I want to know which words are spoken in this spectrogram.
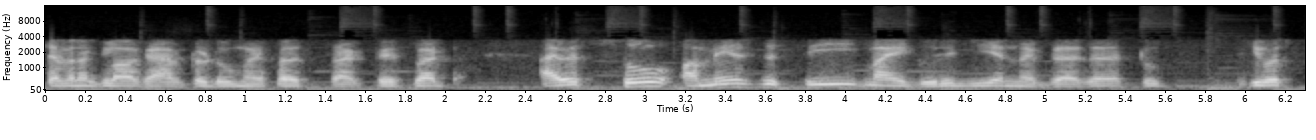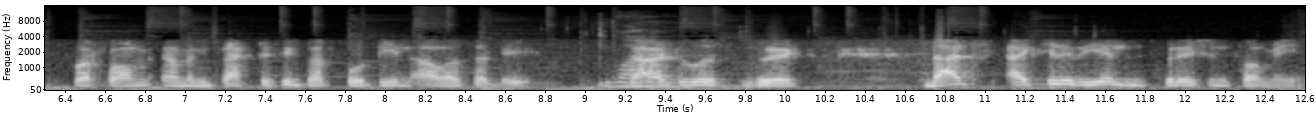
seven o'clock I have to do my first practice. But I was so amazed to see my Guruji and my brother. To he was perform, I mean, practicing for 14 hours a day. Wow. That was great. That's actually real inspiration for me.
